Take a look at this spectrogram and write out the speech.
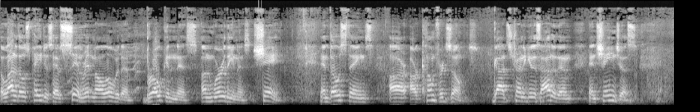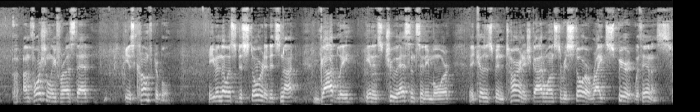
A lot of those pages have sin written all over them brokenness, unworthiness, shame. And those things are our comfort zones. God's trying to get us out of them and change us. Unfortunately for us, that is comfortable. Even though it's distorted, it's not godly in its true essence anymore because it's been tarnished. God wants to restore a right spirit within us.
